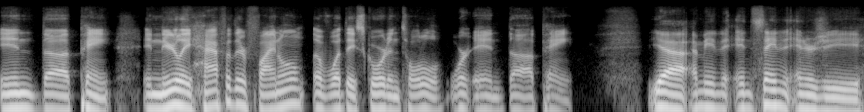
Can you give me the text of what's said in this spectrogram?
in the paint. In nearly half of their final of what they scored in total were in the paint. Yeah, I mean, insane energy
